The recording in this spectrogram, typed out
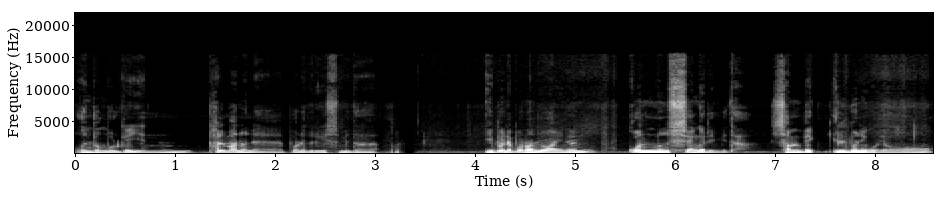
원종 몰개인 8만원에 보내드리겠습니다. 이번에 보는 이 아이는 꽃눈 쌩얼입니다. 301번이고요.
